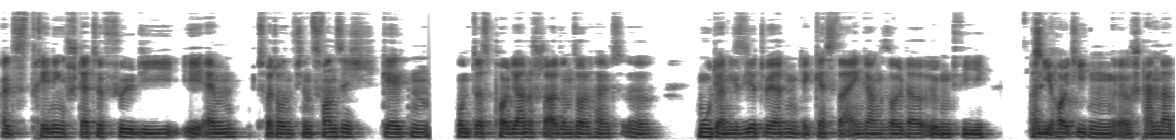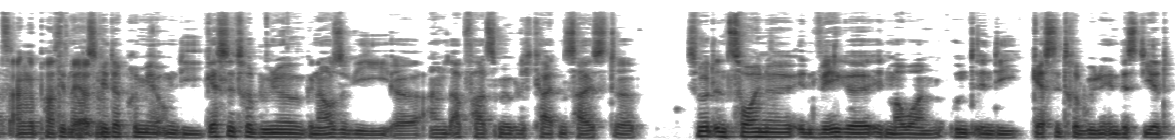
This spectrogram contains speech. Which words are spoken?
als Trainingsstätte für die EM 2024 gelten und das Pauliane-Stadion soll halt äh, modernisiert werden. Der Gästeeingang soll da irgendwie an die heutigen äh, Standards angepasst Genau, werden. es geht ja primär um die Gästetribüne, genauso wie äh, An- und Abfahrtsmöglichkeiten. Das heißt, äh, es wird in Zäune, in Wege, in Mauern und in die Gästetribüne investiert.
